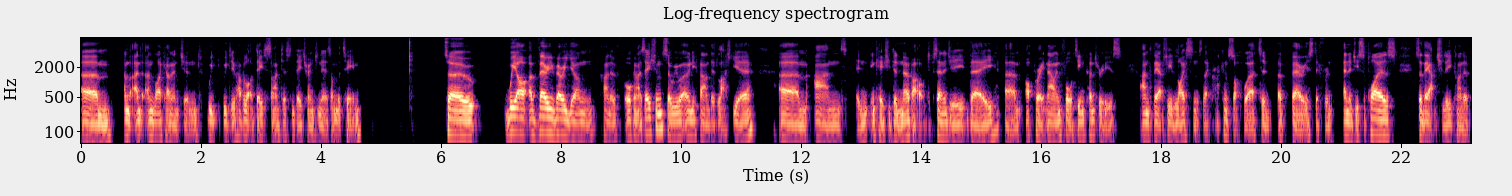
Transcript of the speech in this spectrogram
Um, and, and, and like I mentioned, we, we do have a lot of data scientists and data engineers on the team. So we are a very, very young kind of organization. So we were only founded last year. Um, and in, in, case you didn't know about Octopus Energy, they um, operate now in 14 countries and they actually license their Kraken software to uh, various different energy suppliers. So they actually kind of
